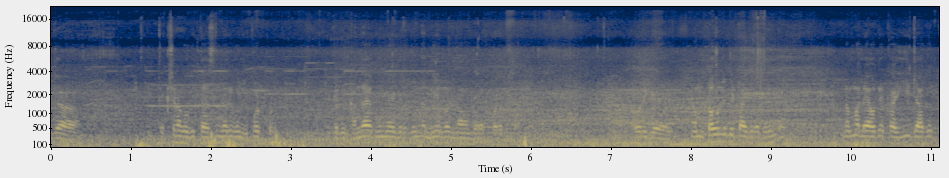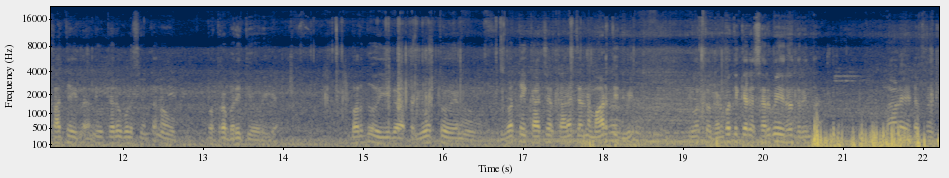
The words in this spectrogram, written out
ಈಗ ತಕ್ಷಣ ಹೋಗಿ ತಹಸೀಲ್ದಾರಿಗೆ ಒಂದು ರಿಪೋರ್ಟ್ ಕೊಡ್ತೀವಿ. ಯಾಕಂದರೆ ಕಂದಾಯ ಭೂಮಿ ಆಗಿರೋದ್ರಿಂದ ನೇರವಾಗಿ ನಾವು ಬರೋಕ್ಕೆ ಬರುತ್ತೆ ಅವರಿಗೆ ನಮ್ಮ ಟೌನ್ ಲಿಮಿಟ್ ಆಗಿರೋದ್ರಿಂದ ನಮ್ಮಲ್ಲಿ ಯಾವುದೇ ಕಾ ಈ ಜಾಗದ ಖಾತೆ ಇಲ್ಲ. ನೀವು ತೆರವುಗೊಳಿಸಿ ಅಂತ ನಾವು ಪತ್ರ ಬರಿತೀವಿ ಅವರಿಗೆ. ಬರೆದು ಈಗ ಇವತ್ತು ಏನು ಇವತ್ತೇ ಕಾರ್ಯ ಕಾರ್ಯಾಚರಣೆ ಮಾಡ್ತಿದ್ವಿ. ಇವತ್ತು ಗಣಪತಿ ಕೆರೆ ಸರ್ವೆ ಇರೋದ್ರಿಂದ ನಾಳೆ ಡೆಫಿನೆಟ್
